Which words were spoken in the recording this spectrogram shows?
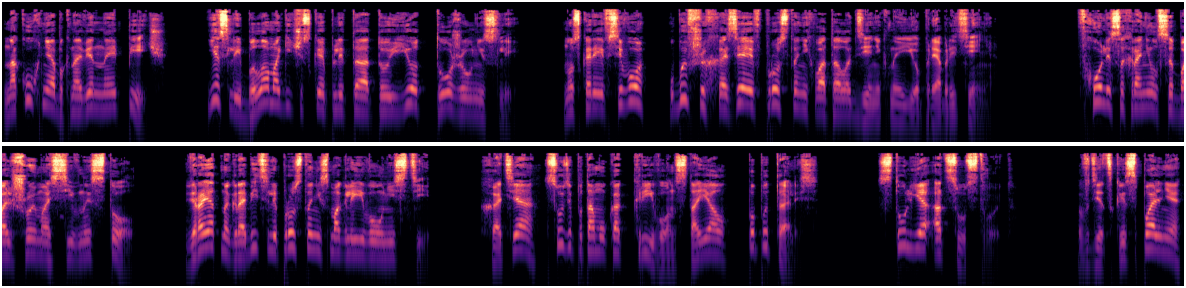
На кухне обыкновенная печь. Если и была магическая плита, то ее тоже унесли. Но, скорее всего, у бывших хозяев просто не хватало денег на ее приобретение. В холле сохранился большой массивный стол. Вероятно, грабители просто не смогли его унести. Хотя, судя по тому, как криво он стоял, попытались. Стулья отсутствуют. В детской спальне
